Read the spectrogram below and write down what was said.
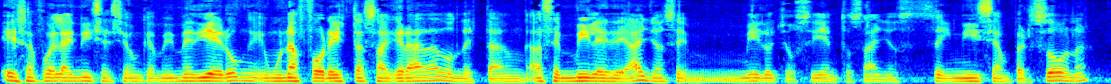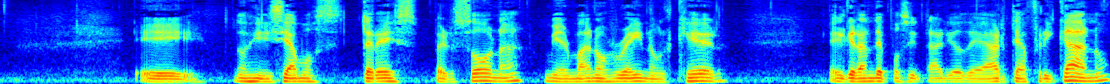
esa fue la iniciación que a mí me dieron en una foresta sagrada donde están hace miles de años, hace 1800 años se inician personas. Eh, nos iniciamos tres personas, mi hermano Reynold Kerr, el gran depositario de arte africano,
